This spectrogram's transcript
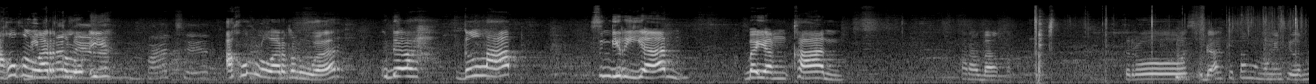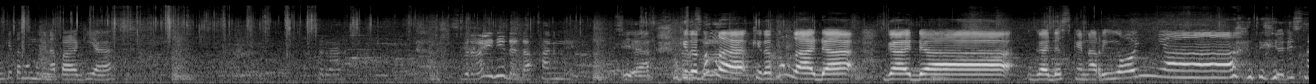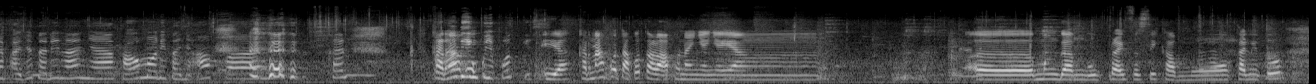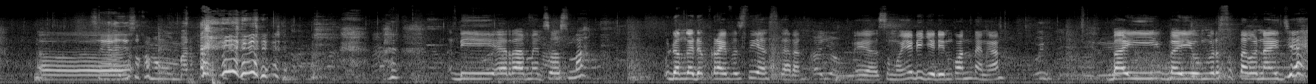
Aku keluar keluar iya. Aku keluar keluar udah gelap sendirian bayangkan parah banget terus udah ah, kita ngomongin film kita ngomongin apa lagi ya. Sebenarnya ini dadakan nih. Iya, kita tuh nggak kita tuh nggak ada nggak ada nggak ada skenario nya Jadi Snap aja tadi nanya, kau mau ditanya apa? kan karena karena aku, punya podcast. iya karena aku takut kalau aku nanyanya yang eh, mengganggu privasi kamu kan itu eh, Saya aja suka mengumbar. di era medsos mah udah nggak ada privacy ya sekarang. Ayo. iya. Semuanya dijadiin konten kan? Wih, bayi bayi umur setahun aja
